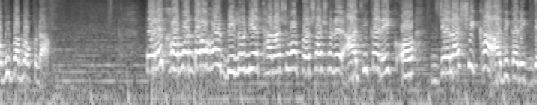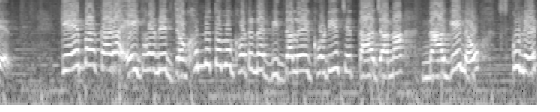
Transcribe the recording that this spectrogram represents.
অভিভাবকরা। পরে খবর দেওয়া হয় বিলোনিয়া থানা সহ প্রশাসনের আধিকারিক ও জেলা শিক্ষা আধিকারিকদের। কে বা কারা এই ধরনের জঘন্যতম ঘটনা বিদ্যালয়ে ঘটিয়েছে তা জানা না গেলেও স্কুলের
